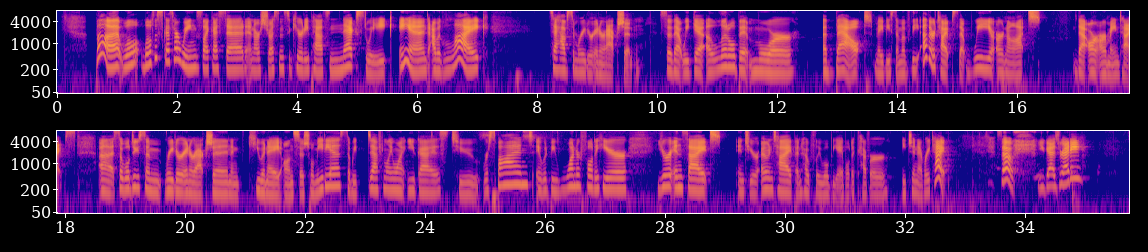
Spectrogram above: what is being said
but we'll we'll discuss our wings like i said and our stress and security paths next week. And i would like to have some reader interaction so that we get a little bit more about maybe some of the other types that we are not that are our main types. Uh, so we'll do some reader interaction and q&a on social media. So we definitely want you guys to respond. It would be wonderful to hear your insight into your own type and hopefully we'll be able to cover each and every type. So you guys ready?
